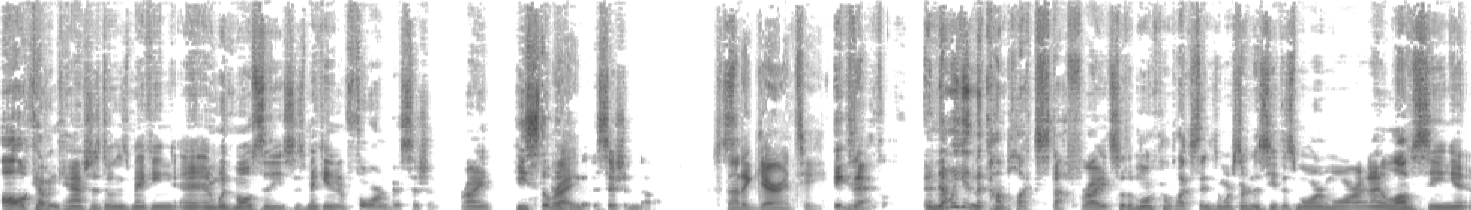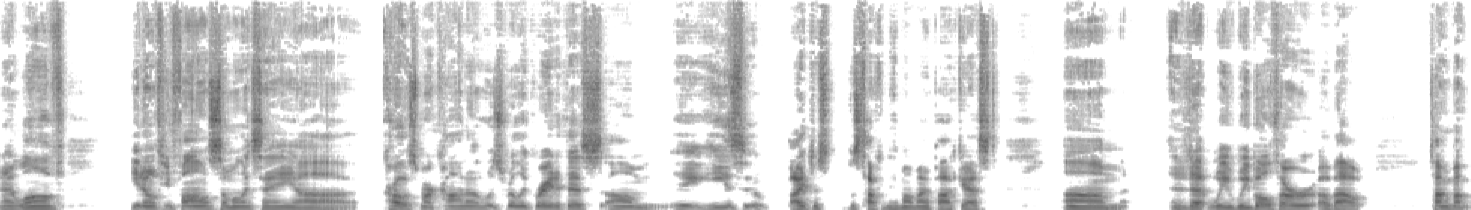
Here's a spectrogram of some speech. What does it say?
All Kevin Cash is doing is making and with most of these is making an informed decision right? He's still making right. the decision though it's not a guarantee. Exactly. And then we get into complex stuff, right? So the more complex things, and we're starting to see this more and more. And I love seeing it. And I love, you know, if you follow someone like, say, uh, Carlos Marcano, who's really great at this. Um, he's, I just was talking to him on my podcast. Um, that we we both are about talking about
